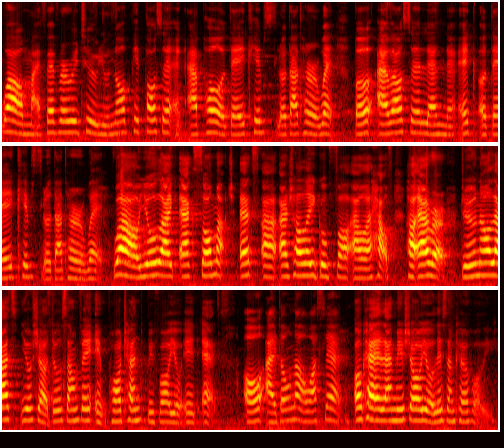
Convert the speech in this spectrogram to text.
Wow, my favorite too. You know, people say an apple a day keeps the doctor away, but I will say that an egg a day keeps the doctor away. Wow, you like eggs so much. Eggs are actually good for our health. However, do you know that you should do something important before you eat eggs? Oh, I don't know. What's that? Okay, let me show you. Listen carefully.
